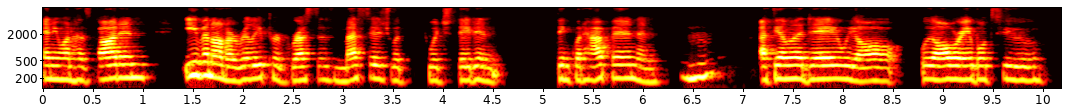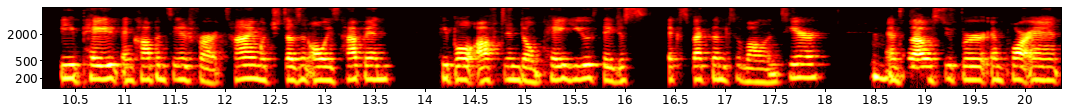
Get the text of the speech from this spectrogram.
anyone has gotten, even on a really progressive message with which they didn't think would happen. And mm-hmm. at the end of the day, we all we all were able to be paid and compensated for our time, which doesn't always happen. People often don't pay youth; they just expect them to volunteer. Mm-hmm. And so that was super important.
